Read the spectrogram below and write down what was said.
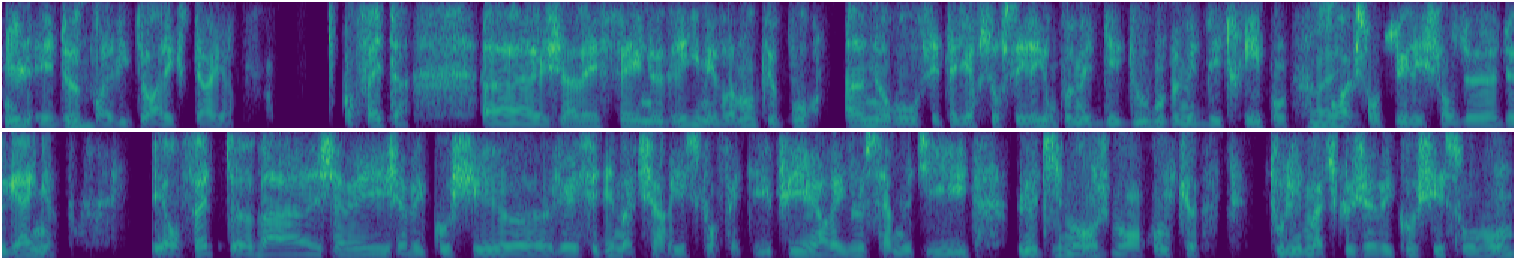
nul, et 2 Mhm. pour la victoire à l'extérieur. En fait, euh, j'avais fait une grille, mais vraiment que pour 1 euro. C'est-à-dire, sur ces grilles, on peut mettre des doubles, on peut mettre des triples, Ouais. pour accentuer les chances de, de gagne. Et en fait, euh, bah, j'avais j'avais coché, euh, j'avais fait des matchs à risque en fait. Et puis arrive le samedi, le dimanche, je me rends compte que tous les matchs que j'avais cochés sont bons.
